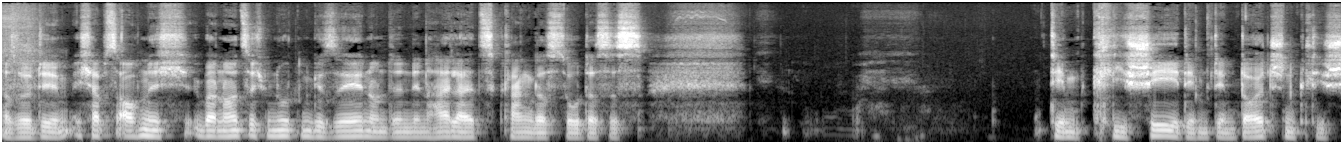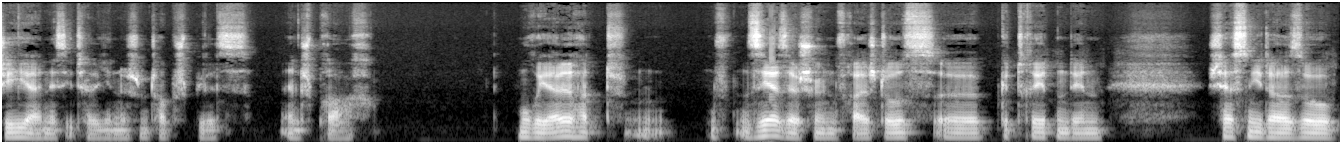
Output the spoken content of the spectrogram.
Also dem, ich habe es auch nicht über 90 Minuten gesehen und in den Highlights klang das so, dass es dem Klischee, dem, dem deutschen Klischee eines italienischen Topspiels entsprach. Muriel hat einen sehr, sehr schönen Freistoß äh, getreten, den Chesney da so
